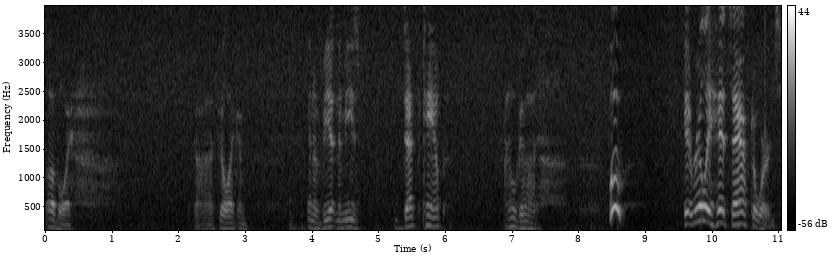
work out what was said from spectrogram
Oh boy. God, I feel like I'm in a Vietnamese death camp. Oh god. Woo! It really hits afterwards.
